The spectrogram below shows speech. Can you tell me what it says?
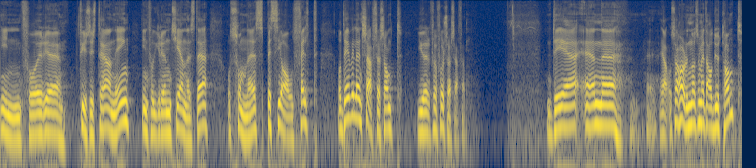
innenfor eh, fysisk trening, innenfor grønn tjeneste og sånne spesialfelt. Og det vil en sjefsersjant gjøre for forsvarssjefen. Det er en eh, ja, og Så har du noe som heter adjutant.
